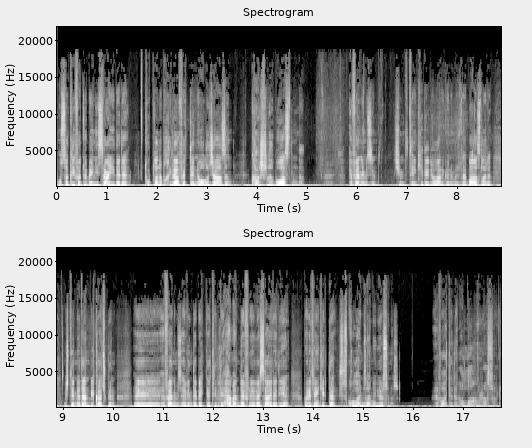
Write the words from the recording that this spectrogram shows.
O Sakifetü Beni Said'e toplanıp hilafette ne olacağızın karşılığı bu aslında. Evet. Efendimizin şimdi tenkit ediyorlar günümüzde bazıları. İşte neden birkaç gün e, Efendimiz evinde bekletildi hemen defne vesaire diye böyle tenkitler. Siz kolay mı zannediyorsunuz? Vefat eden Allah'ın Resulü.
